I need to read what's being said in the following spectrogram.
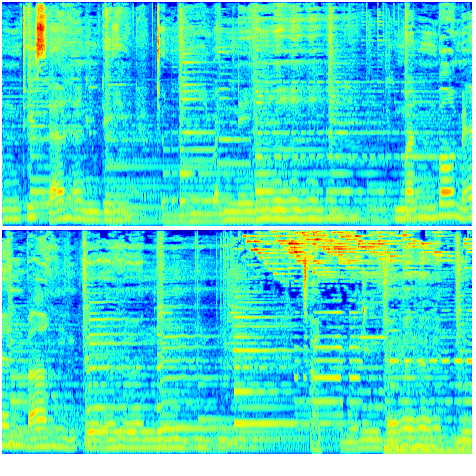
นที่แสนดี จนมีวันนี้ มันบ่แม่นบางเอิญจับมือเดินอยู่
